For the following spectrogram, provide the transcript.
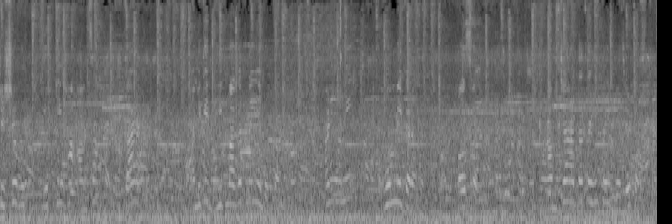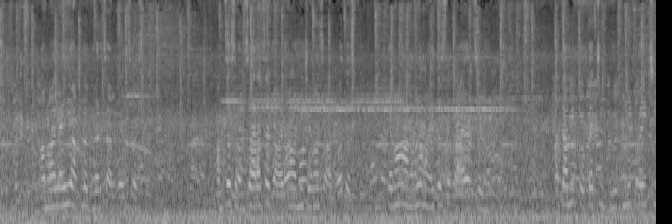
शिष्यवृत्ती हा आमचा अधिकार आहे. आम्ही काही भीक मागत नाही आहे लोकांना. आणि आम्ही होममेकर आहोत. हाऊसवाईफ आमच्या हातातही काही बजेट असतं. आम्हालाही आपलं घर चालवायचं असतं. आमचा संसाराचा गाडा आम्ही जेव्हा चालवत असतो तेव्हा आम्हाला माहीत असतं काय अडचण आता आम्ही पोटाची भूक मिटवायची.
